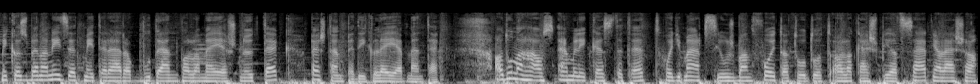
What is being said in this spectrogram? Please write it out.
miközben a négyzetméter árak Budán valamelyes nőttek, Pesten pedig lejjebb mentek. A Dunahouse emlékeztetett, hogy márciusban folytatódott a lakáspiac szárnyalása.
